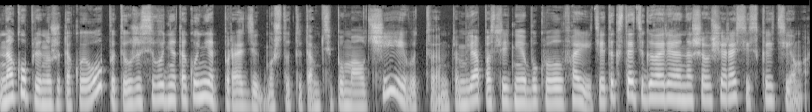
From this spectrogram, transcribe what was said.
накоплен уже такой опыт, и уже сегодня такой нет парадигмы, что ты там типа молчи, и вот там я последняя буква в алфавите. Это, кстати говоря, наша вообще российская тема.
